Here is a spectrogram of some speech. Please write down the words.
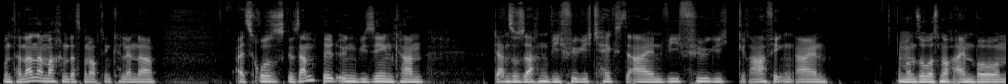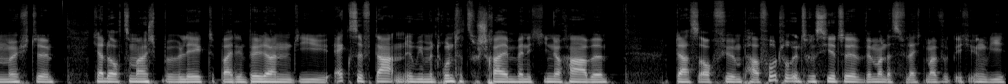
untereinander machen, dass man auch den Kalender als großes Gesamtbild irgendwie sehen kann. Dann so Sachen, wie füge ich Texte ein, wie füge ich Grafiken ein wenn man sowas noch einbauen möchte. Ich hatte auch zum Beispiel überlegt, bei den Bildern die EXIF-Daten irgendwie mit runterzuschreiben, wenn ich die noch habe. Das auch für ein paar Fotointeressierte, wenn man das vielleicht mal wirklich irgendwie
